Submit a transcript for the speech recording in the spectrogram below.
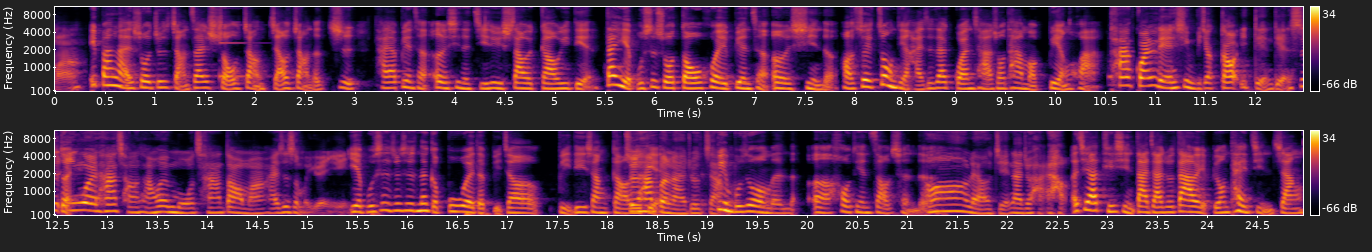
吗？一般来说，就是长在手掌、脚掌的痣，它要变成恶性的几率稍微高一点，但也不是说都会变成恶性的。好，所以重点还是在观察说它有没有变化。它关联性比较高一点点，是因为它常常会摩擦到吗？还是什么原因？也不是，就是那个部位的比较。比例上高一点，就是它本来就这样，并不是我们呃后天造成的哦。了解，那就还好。而且要提醒大家，就大家也不用太紧张。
